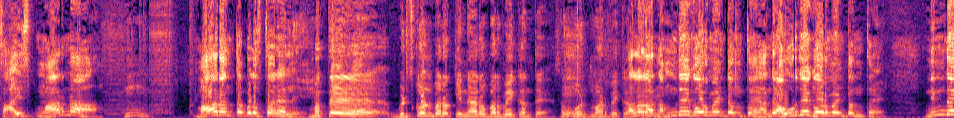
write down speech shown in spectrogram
ಸಾಯಿಸ್ ಮಾರ್ನ? ಮಾರ್ ಅಂತ ಬಳಸ್ತಾರೆ ಅಲ್ಲಿ. ಮತ್ತೆ ಬಿಡ್ಸ್ಕೊಂಡ್ ಬರೋಕ್ ಇನ್ಯಾರೋ ಬರ್ಬೇಕಂತೆ ಸಪೋರ್ಟ್ ಮಾಡ್ಬೇಕು ಅಲ್ಲ ನಮ್ದೇ ಗೌರ್ಮೆಂಟ್ ಅಂತೆ. ಅಂದ್ರೆ ಅವ್ರದೇ ಗೌರ್ಮೆಂಟ್ ಅಂತೆ. ನಿಮ್ದೇ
